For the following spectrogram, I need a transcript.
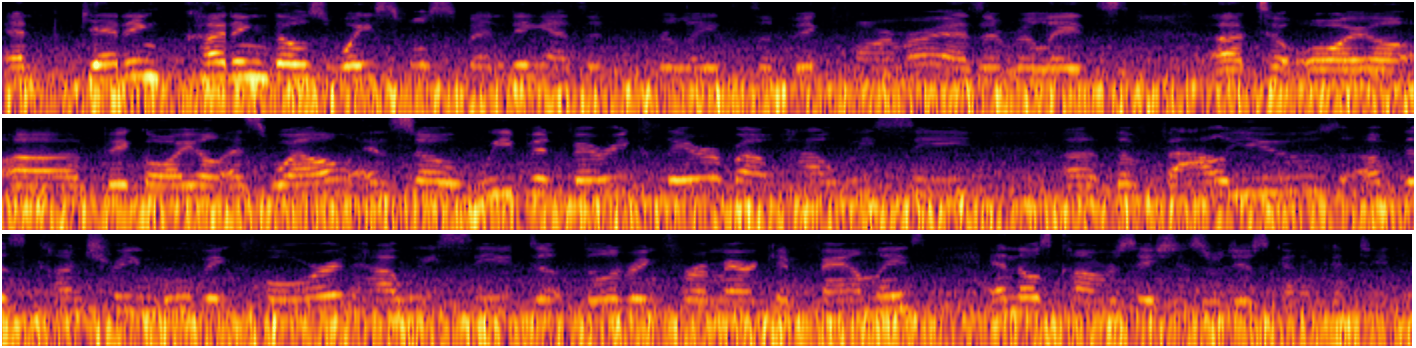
and getting, cutting those wasteful spending as it relates to big pharma, as it relates uh, to oil, uh, big oil as well. And so we've been very clear about how we see uh, the values of this country moving forward, how we see de- delivering for American families, and those conversations are just going to continue.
